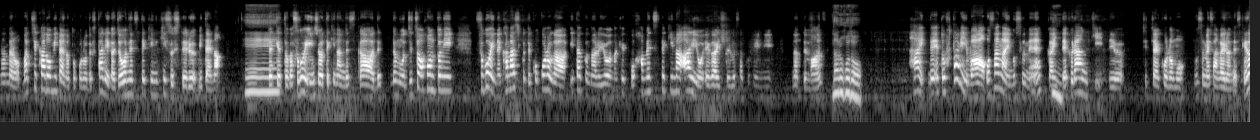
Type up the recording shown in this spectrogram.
なんだろう街角みたいなところで2人が情熱的にキスしてるみたいなへジャケッえ。トがすごい印象的なんですがででも実は本当にすごいね悲しくて心が痛くなるような結構破滅的な愛を描いてる作品になってます。なるほど。はい、で、えっと、2人は幼い娘がいて、フランキーっていうちっちゃい子供娘さんがいるんですけど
